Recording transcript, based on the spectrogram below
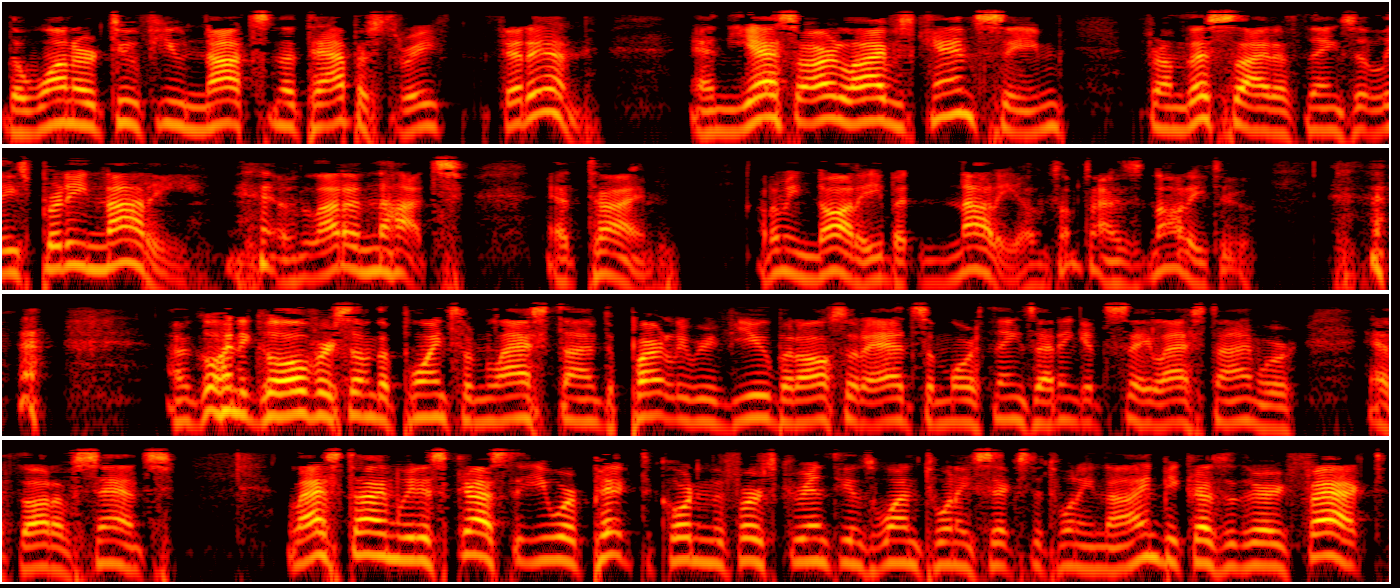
the one or two few knots in the tapestry, fit in. And yes, our lives can seem, from this side of things at least, pretty knotty. a lot of knots at time. I don't mean naughty, but knotty. Sometimes it's naughty too. I'm going to go over some of the points from last time to partly review, but also to add some more things I didn't get to say last time or have thought of since. Last time we discussed that you were picked according to 1 Corinthians 1, 26 to 29 because of the very fact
